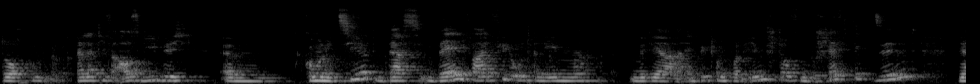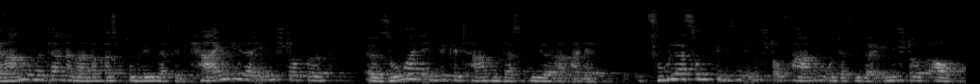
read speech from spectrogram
doch relativ ausgiebig ähm, kommuniziert, dass weltweit viele Unternehmen mit der Entwicklung von Impfstoffen beschäftigt sind. Wir haben momentan aber noch das Problem, dass wir keinen dieser Impfstoffe äh, so weit entwickelt haben, dass wir eine Zulassung für diesen Impfstoff haben und dass dieser Impfstoff auch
